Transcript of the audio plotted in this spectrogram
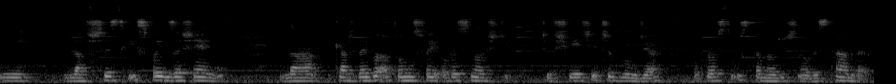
i dla wszystkich swoich zasięgów, dla każdego atomu swojej obecności, czy w świecie, czy w ludziach, po prostu ustanowić nowy standard.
